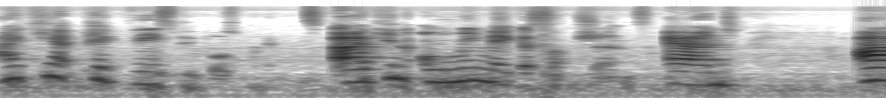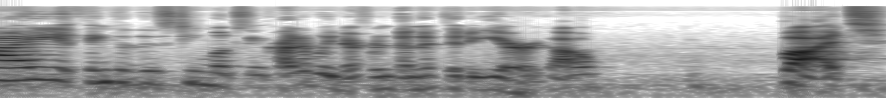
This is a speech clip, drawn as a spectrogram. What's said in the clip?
I can't pick these people's brains. I can only make assumptions. And I think that this team looks incredibly different than it did a year ago. But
